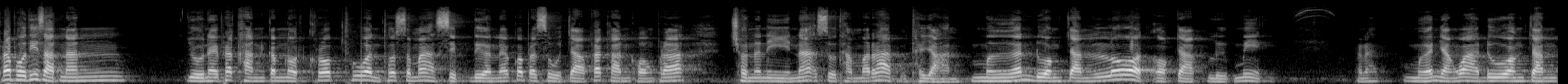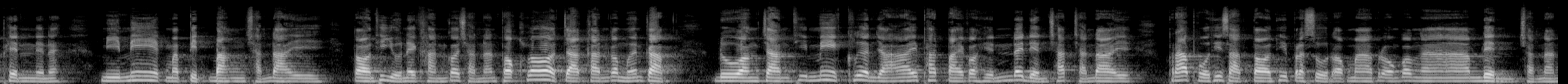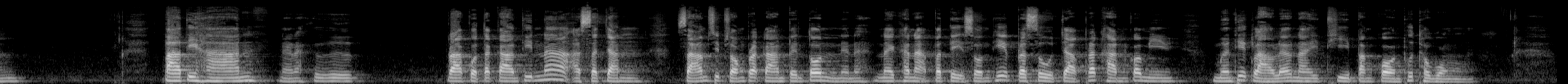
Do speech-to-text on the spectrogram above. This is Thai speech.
พระโพธิสัตว์นั้นอยู่ในพระคันกำหนดครบถ้วนทศมาสิบเดือน แล้วก็ประสูติจากพระคันของพระชนนีณสุธรรมราชอุทยาน เหมือนดวงจันทร์ลอดออกจากหลืบเมฆนะเหมือนอย่างว่าดวงจันทร์เพนเนี่ยนะมีเมฆมาปิดบังฉันใด ตอนที่อยู่ในคันก็ฉันนั้นพอคลอดจากคันก็เหมือนกับดวงจันทร์ที่เมฆเคลื่อนย้ายพัดไปก็เห็นได้เด่นชัดฉันใด พระโพธิสัตว์ตอนที่ประสูติออกมา พระองค์ก็งามเด่นฉันนั้น ปาฏิหาริย์นะนะคือปรากฏการณ์ที่น่าอัศจรรย์ 32 ประการเป็นต้นเนี่ยนะในขณะปฏิสนธิประสูติจากพระคันก็มีเหมือนที่กล่าวแล้วในทีปังกรพุทธวงศ์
